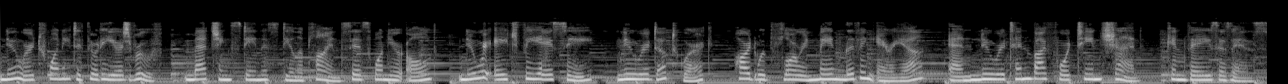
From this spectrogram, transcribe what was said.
newer 20 to 30 years roof, matching stainless steel appliances 1 year old, newer HVAC, newer ductwork, hardwood floor in main living area, and newer 10 by 14 shed, conveys as is.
